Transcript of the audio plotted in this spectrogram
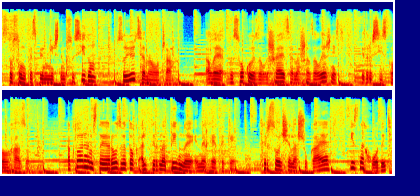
Стосунки з північним сусідом псуються на очах, але високою залишається наша залежність від російського газу. Актуальним стає розвиток альтернативної енергетики. Херсонщина шукає і знаходить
